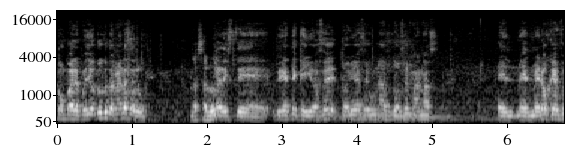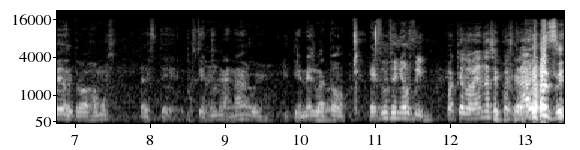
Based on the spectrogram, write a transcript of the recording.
Compadre, pues yo creo que también la salud. La salud. Este, fíjate que yo hace, todavía hace unas dos semanas, el, el mero jefe donde trabajamos, este, pues tiene una lana, güey. Y tiene el vato, es un señor fit. Para que lo vayan a secuestrar. sí,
